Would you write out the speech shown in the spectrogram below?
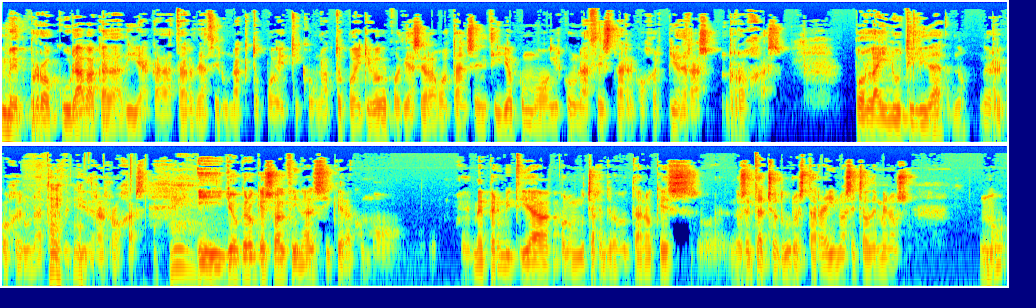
me procuraba cada día, cada tarde, hacer un acto poético, un acto poético que podía ser algo tan sencillo como ir con una cesta a recoger piedras rojas, por la inutilidad ¿no? de recoger una tarde piedras rojas. Y yo creo que eso al final sí que era como, me permitía, porque mucha gente me pregunta, ¿no? Que es, no se te ha hecho duro estar ahí, no has echado de menos, ¿no?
